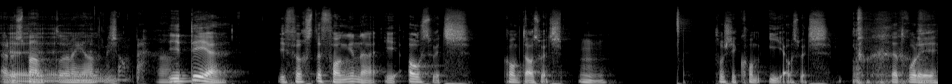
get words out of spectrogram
Er du spent, Rønningen? Kjempe. Idet de første fangene i Auschwitz kom til Auschwitz Mm. Jeg tror ikke de kom i Auschwitz. Det tror de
